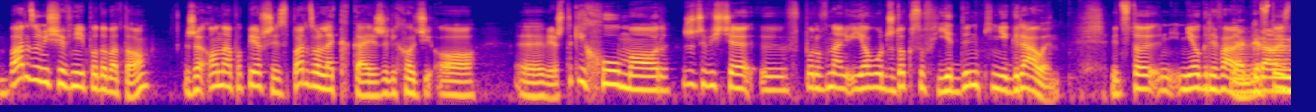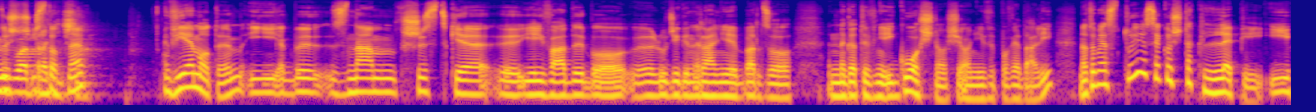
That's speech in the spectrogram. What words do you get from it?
bardzo mi się w niej podoba to, że ona po pierwsze jest bardzo lekka, jeżeli chodzi o e, wiesz, taki humor, rzeczywiście e, w porównaniu, ja Watch Dogsów jedynki nie grałem, więc to nie ogrywałem, Jak więc grałem, to jest dość istotne. Tragiczna. Wiem o tym i jakby znam wszystkie y, jej wady, bo y, ludzie generalnie bardzo negatywnie i głośno się o niej wypowiadali. Natomiast tu jest jakoś tak lepiej i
